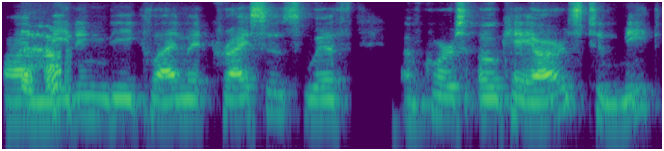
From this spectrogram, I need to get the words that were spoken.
on uh-huh. meeting the climate crisis with, of course, OKRs to meet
